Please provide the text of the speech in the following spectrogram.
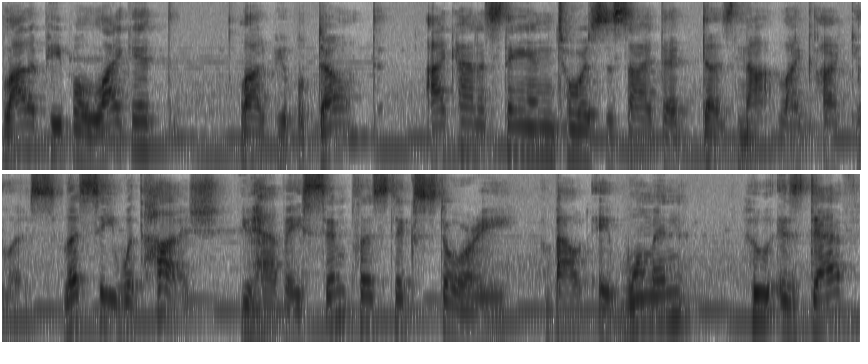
A lot of people like it, a lot of people don't. I kind of stand towards the side that does not like Oculus. Let's see, with Hush, you have a simplistic story about a woman who is deaf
